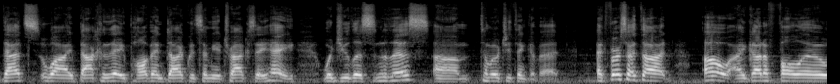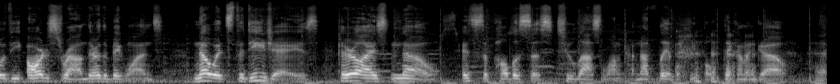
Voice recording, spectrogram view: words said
That's why back in the day, Paul van Dyk would send me a track and say, Hey, would you listen to this? Um, tell me what you think of it. At first, I thought, Oh, I gotta follow the artists around. They're the big ones. No, it's the DJs. They realize, no, it's the publicists who last a long time, not the label people. they come and go.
